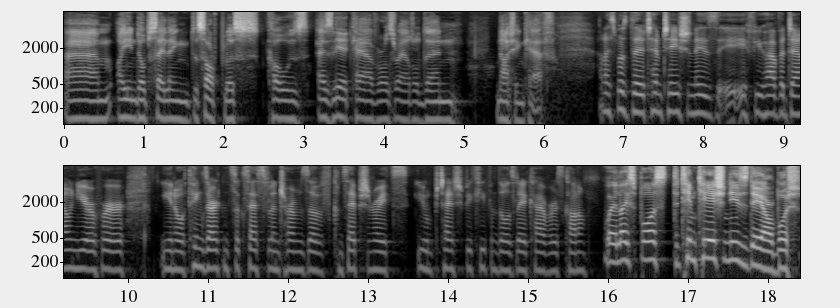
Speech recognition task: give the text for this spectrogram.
um, I end up selling the surplus cows as late calvers rather than not in calf. And I suppose the temptation is if you have a down year where, you know, things aren't successful in terms of conception rates, you'll potentially be keeping those late calvers, Colm. Well, I suppose the temptation is there, but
